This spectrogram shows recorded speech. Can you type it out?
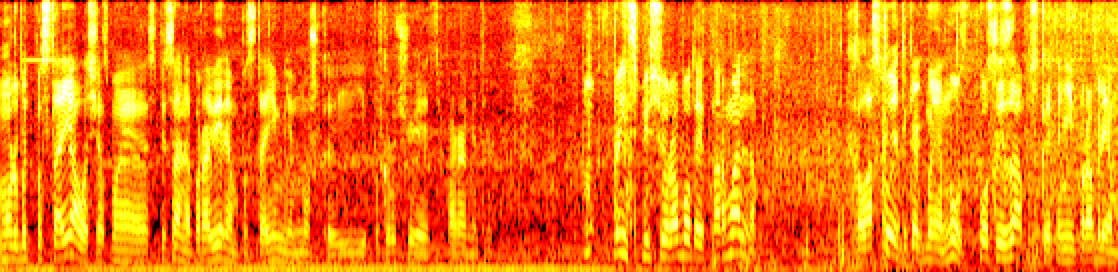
Может быть постояло, сейчас мы специально проверим, постоим немножко и покручу я эти параметры. Ну, в принципе, все работает нормально. Холостой это как бы, ну, после запуска это не проблема.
